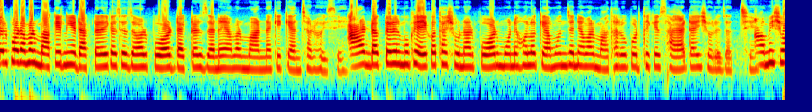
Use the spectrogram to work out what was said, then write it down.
এরপর আমার মাকে নিয়ে ডাক্তারের কাছে যাওয়ার পর ডাক্তার জানায় আমার মার নাকি ক্যান্সার হয়েছে। আর ডাক্তারের মুখে এই কথা শোনার পর মনে হলো কেমন জানি আমার মাথার উপর থেকে ছায়াটাই সরে যাচ্ছে। আমি সব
